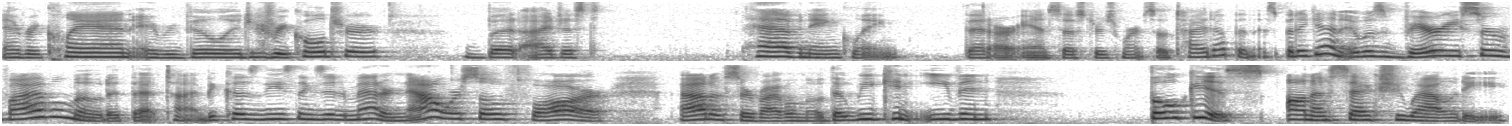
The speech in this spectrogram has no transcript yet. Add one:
every clan, every village, every culture, but I just have an inkling that our ancestors weren't so tied up in this. But again, it was very survival mode at that time because these things didn't matter. Now we're so far out of survival mode that we can even focus on a sexuality,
